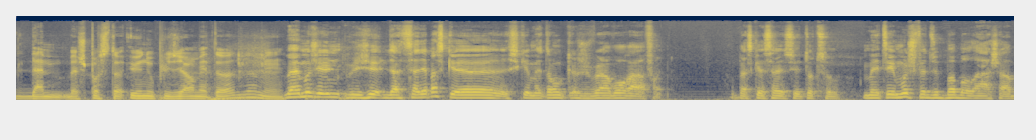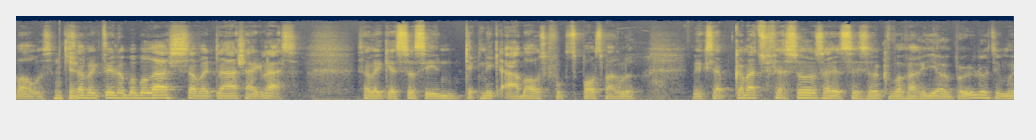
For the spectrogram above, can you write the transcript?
ben, je sais pas si t'as une ou plusieurs méthodes, là, mais. Ben moi j'ai une. j'ai- Ça dépend ce que, ce que mettons que je veux avoir à la fin. Parce que c'est tout ça. Mais tu sais, moi je fais du bubble hash à la base. Ça va que le bubble hash, ça va être la hache à glace. Ça va que ça, c'est une technique à la base qu'il faut que tu passes par là. Mais comment tu fais ça, c'est ça qui va varier un peu. Là. Moi,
